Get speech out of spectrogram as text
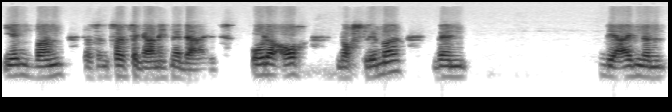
irgendwann das Interesse gar nicht mehr da ist. Oder auch noch schlimmer, wenn die eigenen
